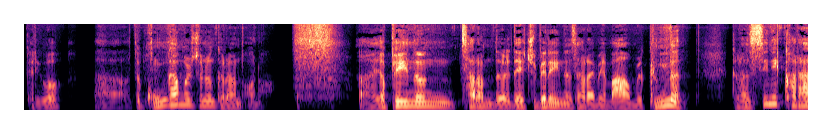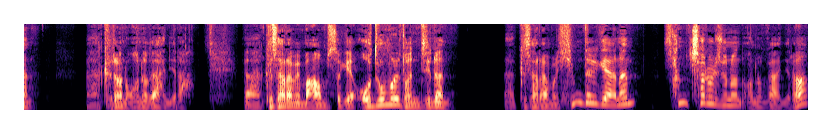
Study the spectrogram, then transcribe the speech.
그리고 아, 어떤 공감을 주는 그러한 언어. 아, 옆에 있는 사람들, 내 주변에 있는 사람의 마음을 긁는 그런 시니컬한 아, 그런 언어가 아니라 그 사람의 마음 속에 어둠을 던지는 그 사람을 힘들게 하는 상처를 주는 언어가 아니라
